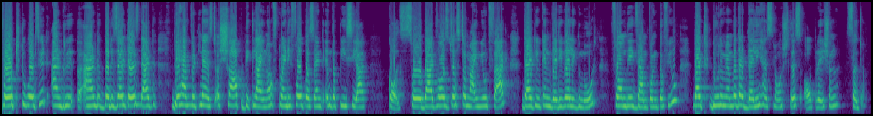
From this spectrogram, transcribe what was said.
worked towards it and and the result is that they have witnessed a sharp decline of 24% in the PCR calls. So that was just a minute fact that you can very well ignore from the exam point of view. But do remember that Delhi has launched this Operation Sajag.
